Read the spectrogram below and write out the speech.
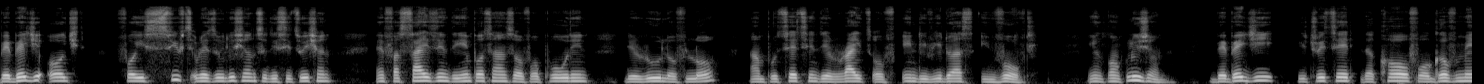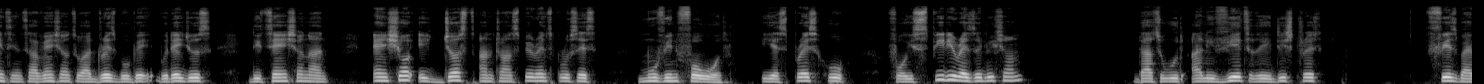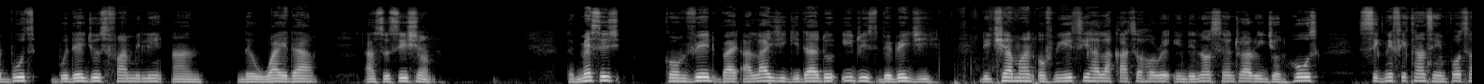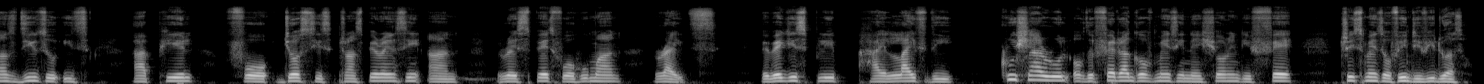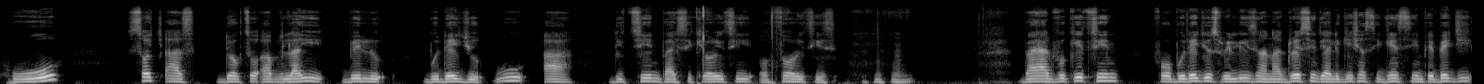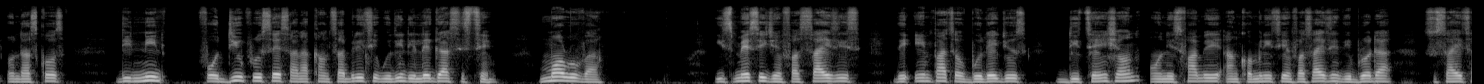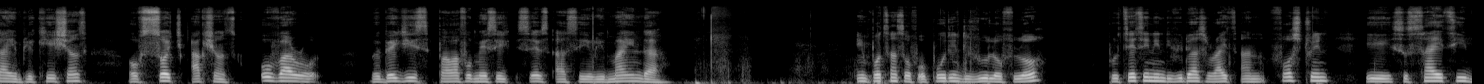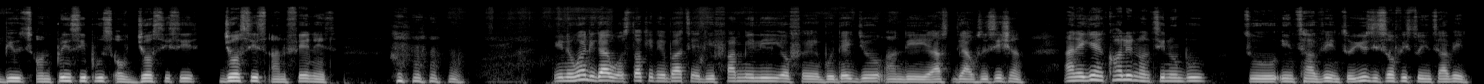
Bebeji urged for a swift resolution to the situation, emphasizing the importance of upholding the rule of law and protecting the rights of individuals involved. In conclusion, Bebeji reiterated the call for government intervention to address Bodejo's detention and ensure a just and transparent process moving forward. He expressed hope for a speedy resolution that would alleviate the distress faced by both Bodejo's family and the wider association. The message conveyed by Alhaji Gidado Idris Bebeji, the chairman of Miyetti Allah Kautal in the North Central region, holds significant importance due to its appeal for justice, transparency, and respect for human rights. Bebeji's plea highlights the crucial role of the federal government in ensuring the fair treatment of individuals who, such as Dr. Abdullahi Bello Bodejo, who are detained by security authorities. by advocating for Bodejo's release and addressing the allegations against him, Bebeji underscores the need for due process and accountability within the legal system. Moreover, his message emphasizes the impact of Bodejo's detention on his family and community, emphasizing the broader societal implications of such actions. Overall, Bebeji's powerful message serves as a reminder importance of upholding the rule of law, protecting individuals' rights, and fostering a society built on principles of justice, justice and fairness. you know, when the guy was talking about uh, the family of uh, Bodejo and the, uh, the association, and again calling on Tinubu to intervene, to use his office to intervene.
